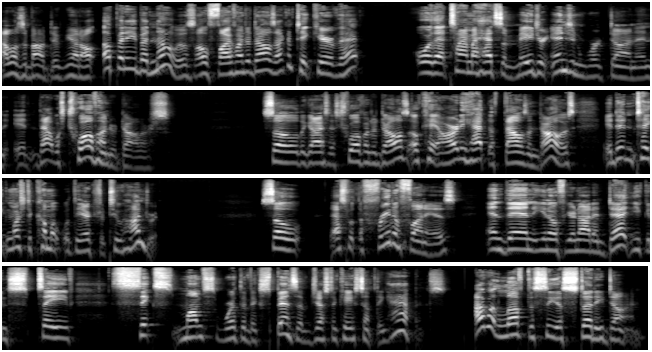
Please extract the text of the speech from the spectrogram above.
I was about to get all uppity. But no, it was, oh, $500. I can take care of that. Or that time I had some major engine work done and it, that was $1,200. So the guy says $1,200. Okay, I already had the $1,000. It didn't take much to come up with the extra 200 So that's what the Freedom Fund is. And then, you know, if you're not in debt, you can save six months worth of expensive just in case something happens. I would love to see a study done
